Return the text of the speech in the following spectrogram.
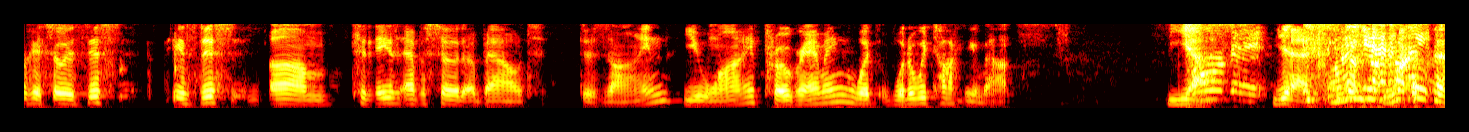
Okay, so is this is this um, today's episode about design, UI, programming? What what are we talking about? Yes All of it. Yes. Yeah.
